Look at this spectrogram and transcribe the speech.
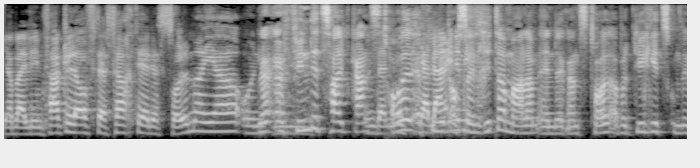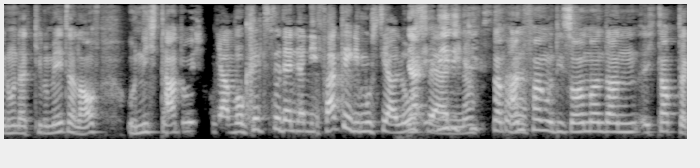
Ja, weil den Fackelauf, der sagt ja, das soll man ja. Und, Na, er findet's halt ganz toll. Er findet auch sein Rittermal am Ende ganz toll, aber dir geht's um den 100-Kilometer-Lauf und nicht dadurch. Ja, wo kriegst du denn dann die Fackel? Die musst du ja loswerden. Ja, nee, die ne? kriegst du am Anfang und die soll man dann, ich glaube, da,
